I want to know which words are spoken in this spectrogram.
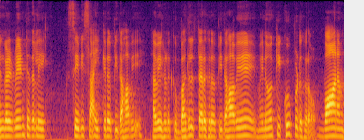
எங்கள் வேண்டுதலை செவி சாய்க்கிற பிதாவே அவைகளுக்கு பதில் தருகிற பிதாவே நோக்கி கூப்பிடுகிறோம். வானம்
